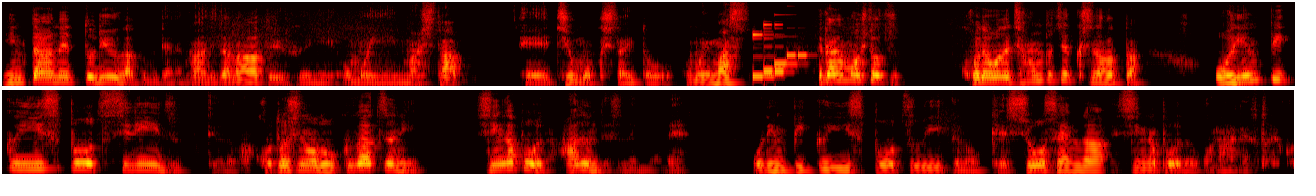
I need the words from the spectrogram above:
インターネット留学みたいな感じだなというふうに思いました。えー、注目したいと思います。それからもう一つ。これを、ちゃんとチェックしなかった。オリンピック e スポーツシリーズっていうのが今年の6月にシンガポールであるんですね、もうね。オリンピック e スポーツウィークの決勝戦がシンガポールで行われるということ。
